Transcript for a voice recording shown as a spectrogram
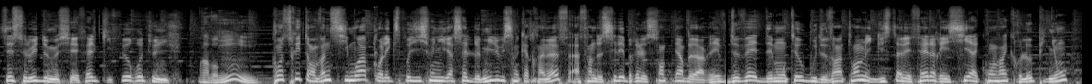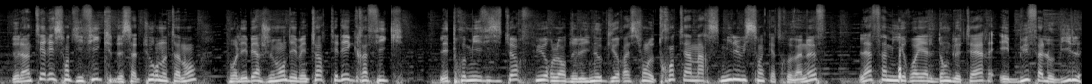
c'est celui de Monsieur Eiffel qui fut retenu. Bravo. Construite en 26 mois pour l'exposition universelle de 1889, afin de célébrer le centenaire de la Rive, devait être démontée au bout de 20 ans, mais Gustave Eiffel réussit à convaincre l'opinion de l'intérêt scientifique de sa tour, notamment pour l'hébergement d'émetteurs télégraphiques. Les premiers visiteurs furent lors de l'inauguration le 31 mars 1889, la famille royale d'Angleterre et Buffalo Bill,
